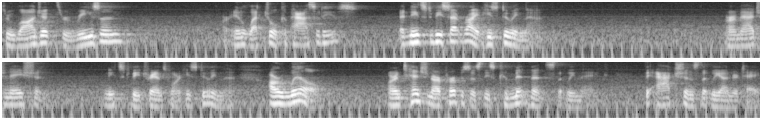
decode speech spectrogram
through logic, through reason, our intellectual capacities. It needs to be set right. He's doing that. Our imagination, needs to be transformed. He's doing that. Our will, our intention, our purposes, these commitments that we make, the actions that we undertake,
